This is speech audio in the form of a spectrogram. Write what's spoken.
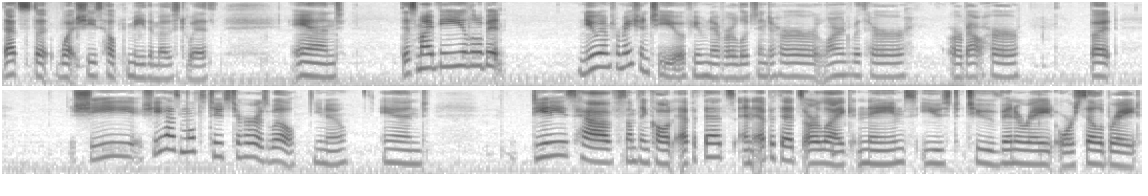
that's the what she's helped me the most with. And this might be a little bit new information to you if you've never looked into her, learned with her, or about her. But she she has multitudes to her as well, you know. And Deities have something called epithets, and epithets are like names used to venerate or celebrate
